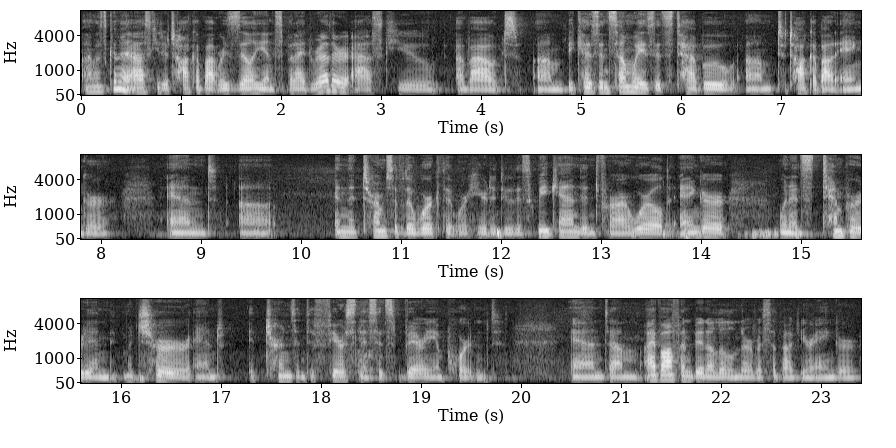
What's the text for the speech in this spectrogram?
I was going to ask you to talk about resilience, but I'd rather ask you about, um, because in some ways it's taboo um, to talk about anger. And uh, in the terms of the work that we're here to do this weekend and for our world, anger, when it's tempered and mature and it turns into fierceness, it's very important. And um, I've often been a little nervous about your anger.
